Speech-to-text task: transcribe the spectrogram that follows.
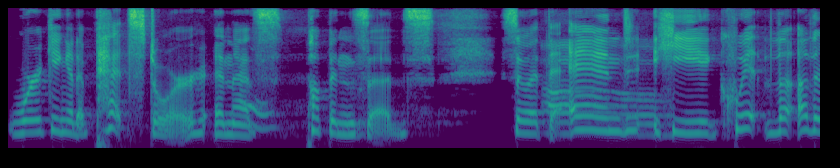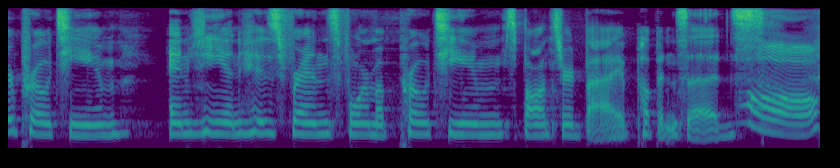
working at a pet store, and that's Puppin Suds. So at the end, he quit the other pro team, and he and his friends form a pro team sponsored by Puppin Suds. Oh.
